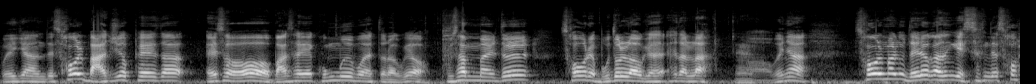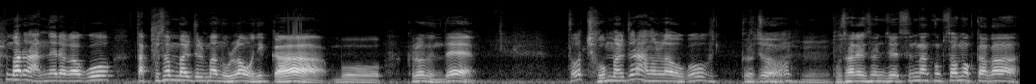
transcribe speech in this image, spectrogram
뭐 얘기하는데 서울 마주협회에서 마사에 공문을 보냈더라고요. 부산 말들 서울에 못 올라오게 해- 해달라. 네. 어, 왜냐 서울 말도 내려가는 게 있었는데 서울 말은 안 내려가고 딱 부산 말들만 올라오니까 뭐 그러는데 또 좋은 말들 안 올라오고 그렇죠. 그죠? 음. 부산에서 이제 쓸 만큼 써먹다가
